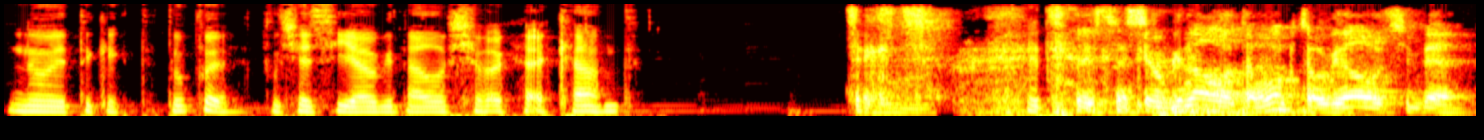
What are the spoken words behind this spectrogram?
ну это как-то тупо. Получается, я угнал у чувака аккаунт. Так, То есть, если угнал у того, кто угнал у тебя.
